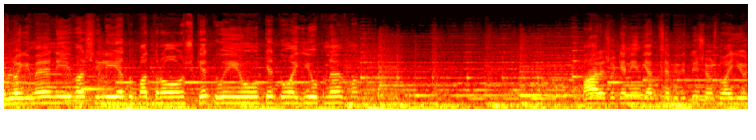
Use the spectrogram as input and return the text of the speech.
Ευλογημένη η Βασιλεία του Πατρός και του Υιού και του Αγίου Πνεύματος. Πάρεσο και νύδια της επιφυτήσεως του Αγίου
